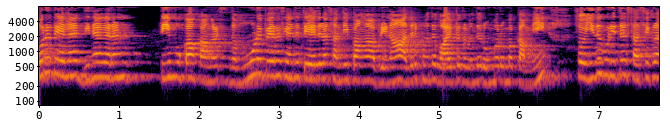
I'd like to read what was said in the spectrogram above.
ஒருவேளை தினகரன் திமுக காங்கிரஸ் இந்த மூணு பேரும் சேர்ந்து தேர்தலை சந்திப்பாங்க அப்படின்னா அதற்கு வந்து வாய்ப்புகள் வந்து ரொம்ப ரொம்ப கம்மி. ஸோ இது குறித்து சசிகலா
